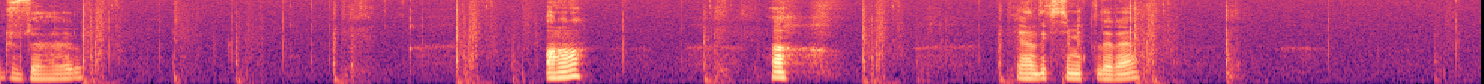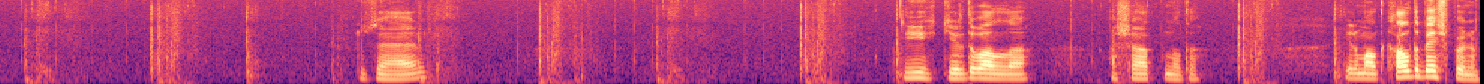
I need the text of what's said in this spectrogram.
Güzel. Anana. Heh. Geldik simitlere. Güzel. İyi girdi valla. Aşağı atmadı. 26 kaldı 5 bölüm.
